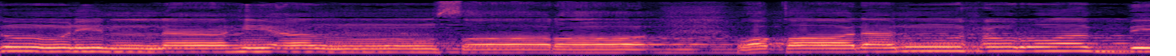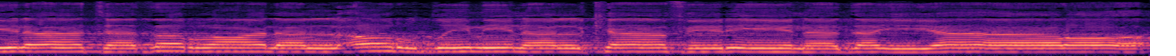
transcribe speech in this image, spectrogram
دون الله أنصارا وقال نوح رب لا تذر على الأرض من الكافرين ديارا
